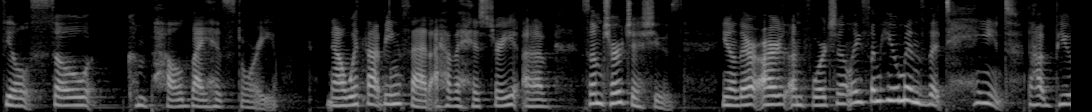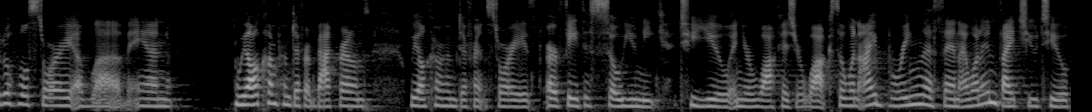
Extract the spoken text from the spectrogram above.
feel so compelled by his story. Now, with that being said, I have a history of some church issues. You know, there are unfortunately some humans that taint that beautiful story of love. And we all come from different backgrounds. We all come from different stories. Our faith is so unique to you, and your walk is your walk. So, when I bring this in, I want to invite you to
